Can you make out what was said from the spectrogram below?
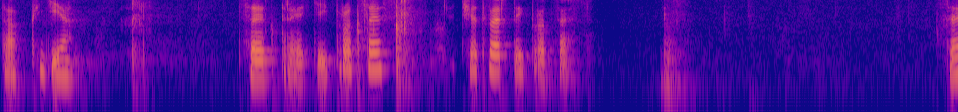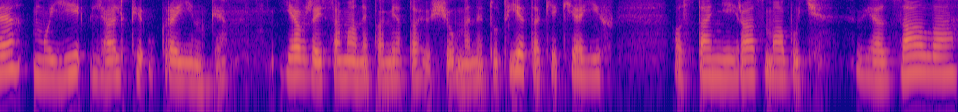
так, є. Це третій процес. Четвертий процес. Це мої ляльки-українки. Я вже й сама не пам'ятаю, що в мене тут є, так як я їх останній раз, мабуть, в'язала.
